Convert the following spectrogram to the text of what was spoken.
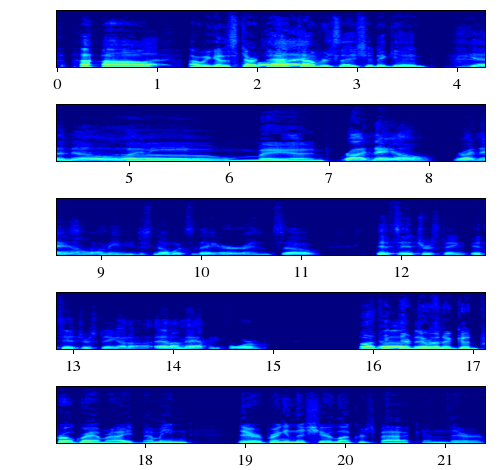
Oh, But, are we going to start that conversation again? you know, I mean, oh man, right now, right now, I mean, you just know what's there, and so it's interesting. It's interesting, and, I, and I'm happy for them. well, I think Uh, they're doing a- a good program, right? I mean, they're bringing the ShareLunkers back, and they're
